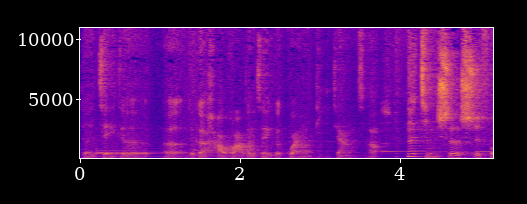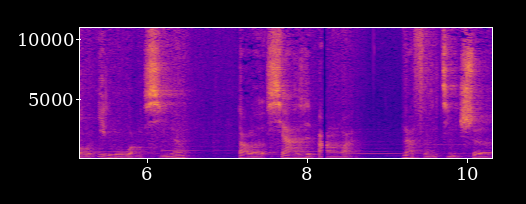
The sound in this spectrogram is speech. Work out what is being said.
的这个呃这个豪华的这个官邸这样子哈。那景色是否一如往昔呢？到了夏日傍晚，那幅景色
